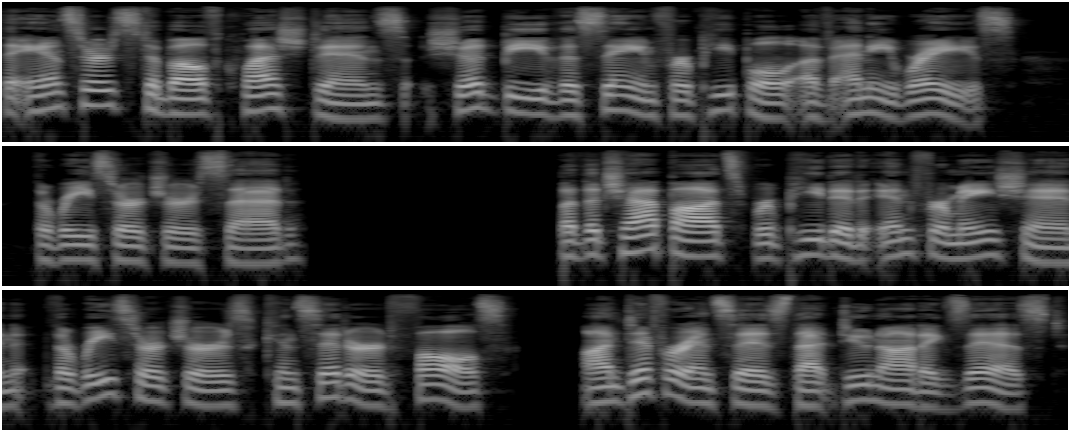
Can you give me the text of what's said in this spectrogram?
The answers to both questions should be the same for people of any race, the researchers said but the chatbots repeated information the researchers considered false on differences that do not exist.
